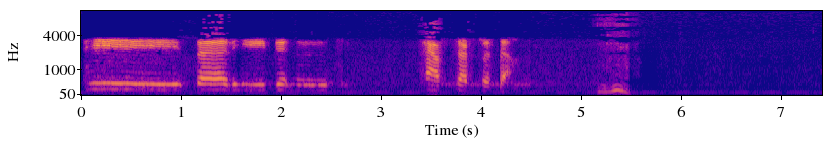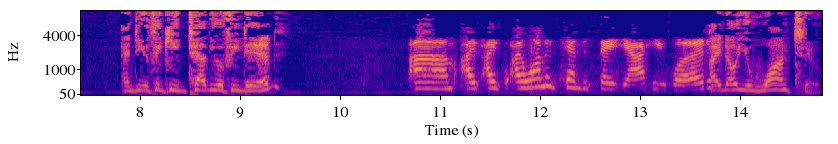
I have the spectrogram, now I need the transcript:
He said he didn't have sex with them. Hmm. And do you think he'd tell you if he did? Um, I, I, I want to tend to say, yeah, he would. I know you want to.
